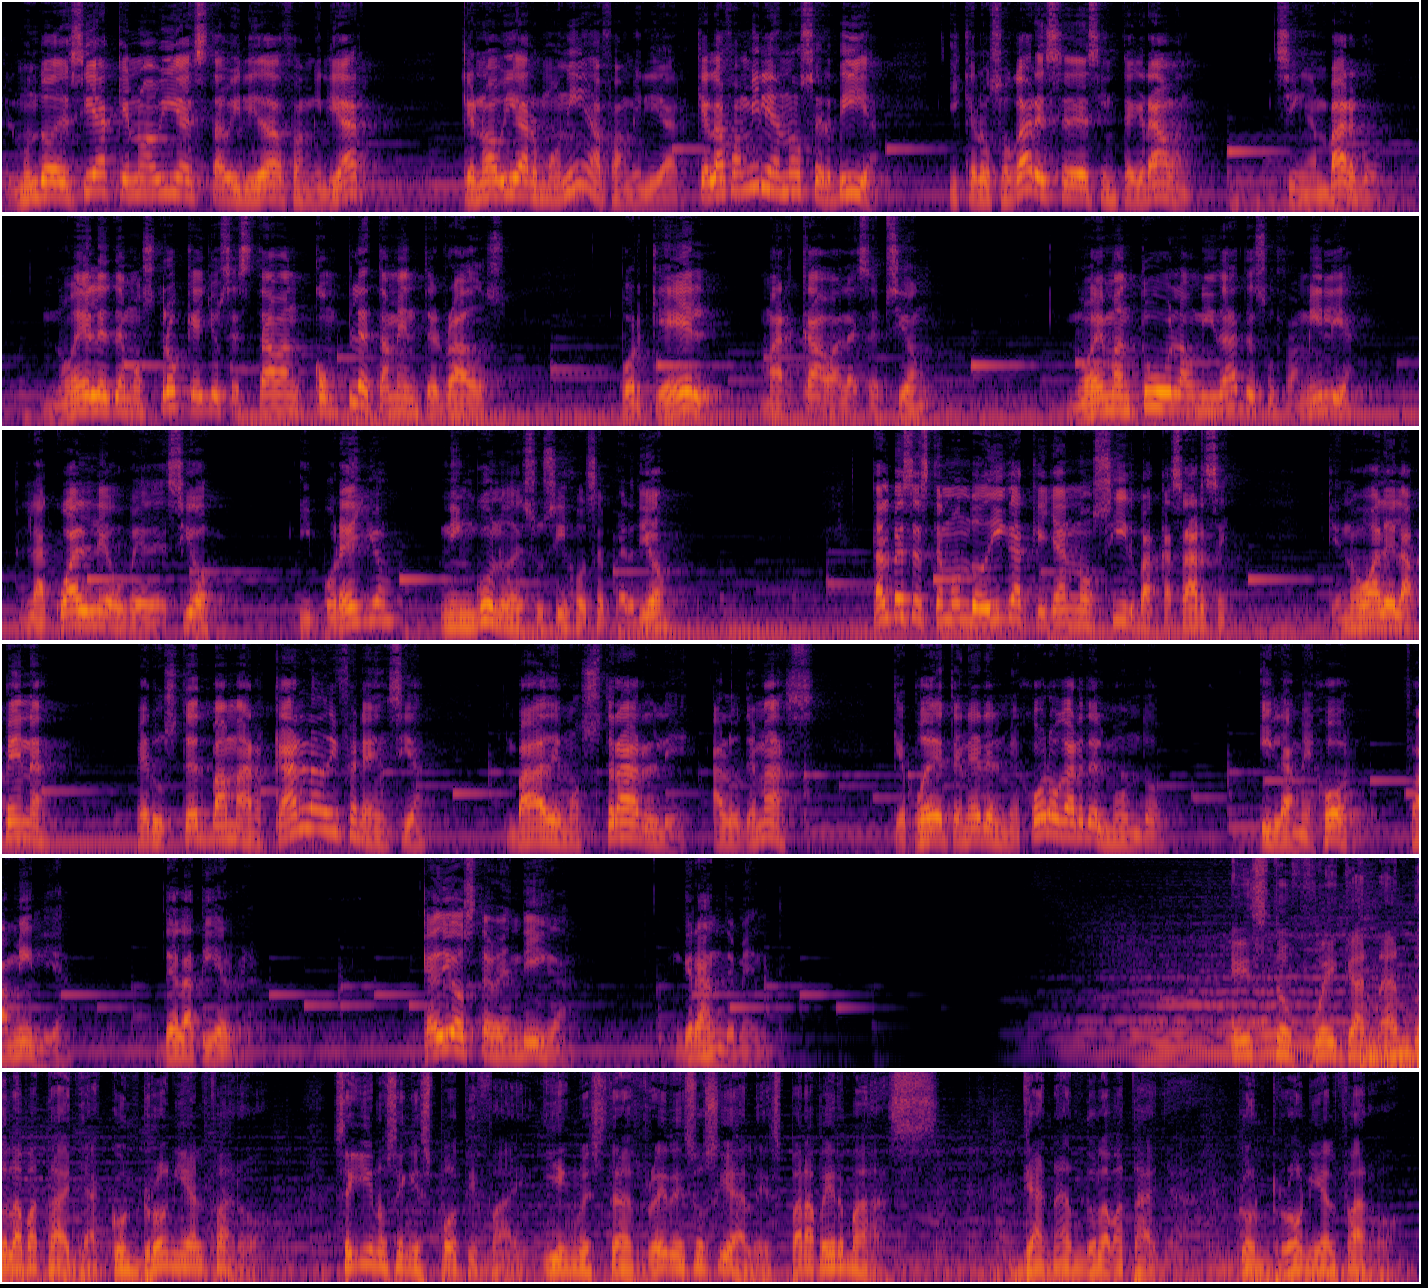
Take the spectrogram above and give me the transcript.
El mundo decía que no había estabilidad familiar, que no había armonía familiar, que la familia no servía y que los hogares se desintegraban. Sin embargo, Noé les demostró que ellos estaban completamente errados, porque él marcaba la excepción. Noé mantuvo la unidad de su familia la cual le obedeció, y por ello ninguno de sus hijos se perdió. Tal vez este mundo diga que ya no sirva casarse, que no vale la pena, pero usted va a marcar la diferencia, va a demostrarle a los demás que puede tener el mejor hogar del mundo y la mejor familia de la tierra. Que Dios te bendiga grandemente. Esto fue Ganando la Batalla con Ronnie Alfaro. Seguimos en Spotify y en nuestras redes sociales para ver más. Ganando la Batalla con Ronnie Alfaro.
